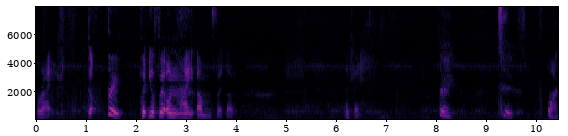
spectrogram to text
Right. Go. Three. Put your foot on my um foot though. Okay. Three, two, one.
